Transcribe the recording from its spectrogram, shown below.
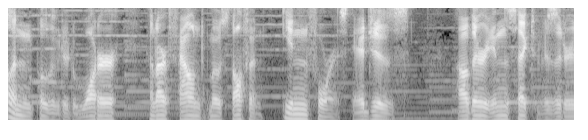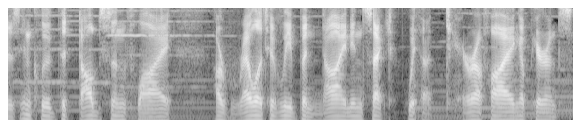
unpolluted water and are found most often in forest edges. Other insect visitors include the Dobson fly, a relatively benign insect with a terrifying appearance,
